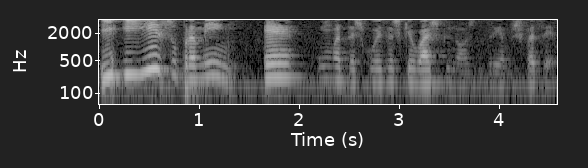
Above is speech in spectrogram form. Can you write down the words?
E, e isso, para mim, é uma das coisas que eu acho que nós deveríamos fazer.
